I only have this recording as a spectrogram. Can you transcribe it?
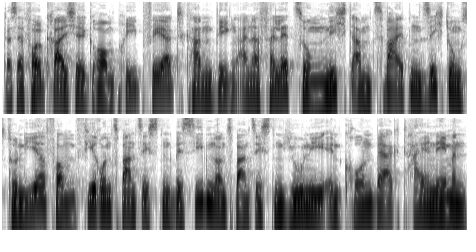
Das erfolgreiche Grand Prix Pferd kann wegen einer Verletzung nicht am zweiten Sichtungsturnier vom 24. bis 27. Juni in Kronberg teilnehmen.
